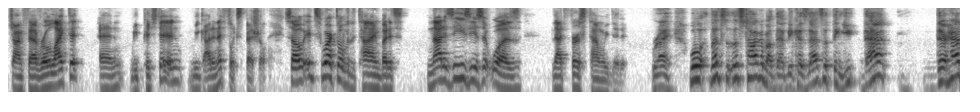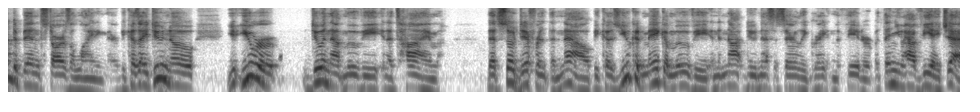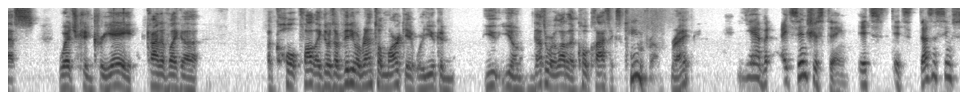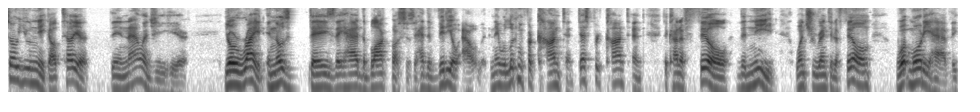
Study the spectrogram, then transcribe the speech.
Jon Favreau liked it, and we pitched it, and we got a Netflix special. So it's worked over the time, but it's not as easy as it was that first time we did it. Right. Well, let's let's talk about that because that's the thing. You that there had to been stars aligning there because I do know you you were doing that movie in a time that's so different than now because you could make a movie and not do necessarily great in the theater, but then you have VHS, which could create kind of like a a cult follow. Like there was a video rental market where you could you you know that's where a lot of the cult classics came from, right? Yeah, but it's interesting. It's it's doesn't seem so unique. I'll tell you the analogy here. You're right. In those days they had the blockbusters they had the video outlet and they were looking for content desperate content to kind of fill the need once you rented a film what more do you have they,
